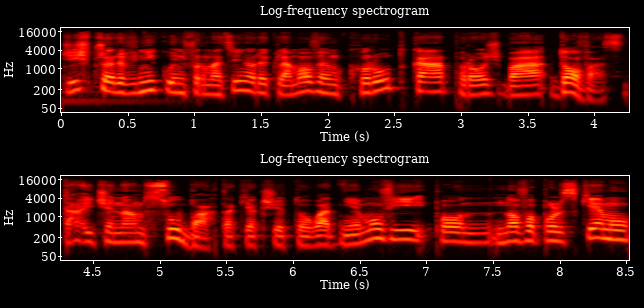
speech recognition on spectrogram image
Dziś w przerywniku informacyjno-reklamowym krótka prośba do Was. Dajcie nam suba, tak jak się to ładnie mówi. Po nowopolskiemu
